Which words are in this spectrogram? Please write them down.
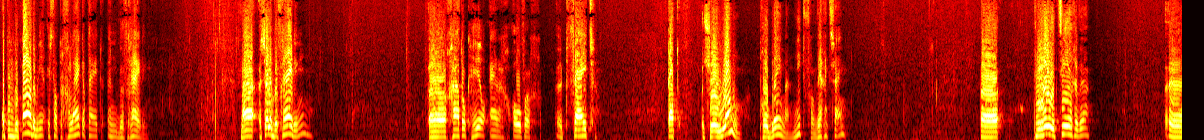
Op een bepaalde manier is dat tegelijkertijd een bevrijding. Maar zelfbevrijding uh, gaat ook heel erg over het feit dat zolang problemen niet verwerkt zijn, uh, projecteren we uh,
